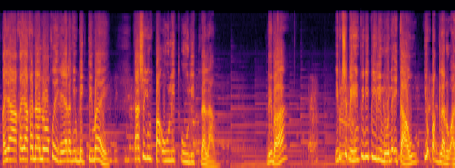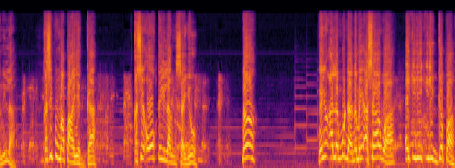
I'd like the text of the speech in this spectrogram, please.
Kaya kaya ka naloko eh, kaya naging biktima eh. Kaso yung paulit-ulit na lang. 'Di ba? Ibig sabihin, pinipili mo na ikaw yung paglaruan nila. Kasi pumapayag ka. Kasi okay lang sa'yo. No? Ngayon alam mo na na may asawa, ay kinikilig ka pa.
